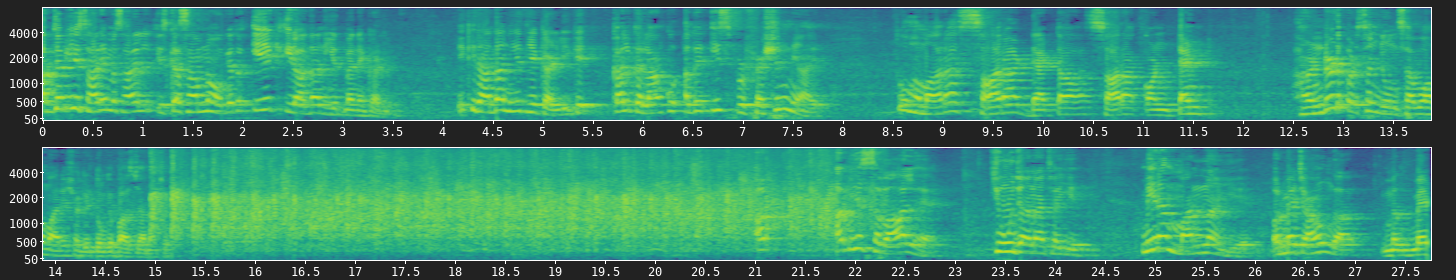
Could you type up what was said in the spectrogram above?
اب جب یہ سارے مسائل اس کا سامنا ہو گیا تو ایک ارادہ نیت میں نے کر لی۔ ایک ارادہ نیت یہ کر لی کہ کل کلاں کو اگر اس پروفیشن میں آئے تو ہمارا سارا ڈیٹا سارا کانٹینٹ ہنڈریڈ پرسینٹ جو سا وہ ہمارے شاگردوں کے پاس جانا چاہیے۔ اب اب یہ سوال ہے، کیوں جانا چاہیے؟ میرا ماننا یہ ہے اور میں چاہوں گا، میں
